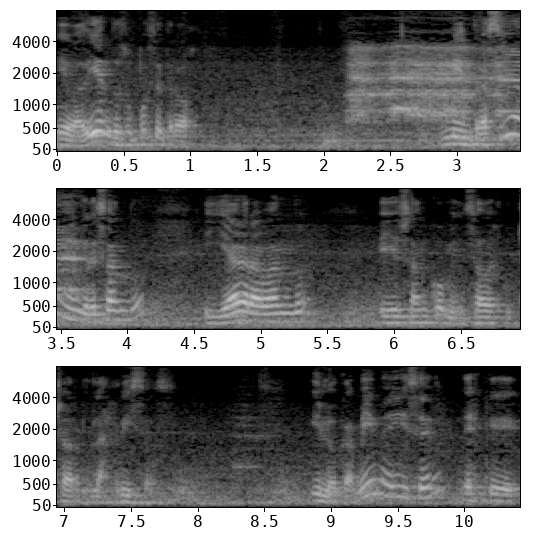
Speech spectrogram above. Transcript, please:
evadiendo su puesto de trabajo. Mientras iban ingresando y ya grabando, ellos han comenzado a escuchar las risas. Y lo que a mí me dicen es que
